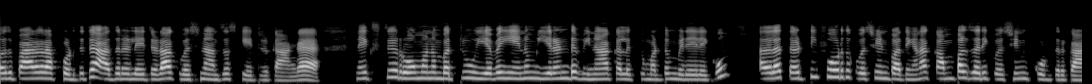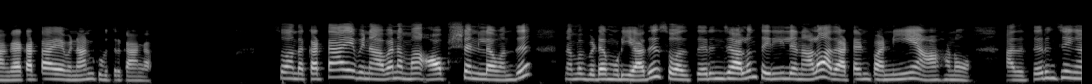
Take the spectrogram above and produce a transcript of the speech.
ஒரு பேராகிராஃப் கொடுத்துட்டு அது ரிலேட்டடாக கொஸ்டின் ஆன்சர்ஸ் கேட்டிருக்காங்க. நெக்ஸ்ட் ரோம நம்பர் டூ எவையேனும் இரண்டு வினாக்களுக்கு மட்டும் விடையளிக்கும். அதில் தேர்ட்டி ஃபோர்த் கொஸ்டின் பார்த்தீங்கன்னா கம்பல்சரி கொஸ்டின் கொடுத்துருக்காங்க. கட்டாய வினான்னு கொடுத்துருக்காங்க. ஸோ அந்த கட்டாய வினாவை நம்ம ஆப்ஷனில் வந்து நம்ம விட முடியாது. ஸோ அது தெரிஞ்சாலும் தெரியலனாலும் அதை அட்டன் பண்ணியே ஆகணும். அது தெரிஞ்சுங்க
